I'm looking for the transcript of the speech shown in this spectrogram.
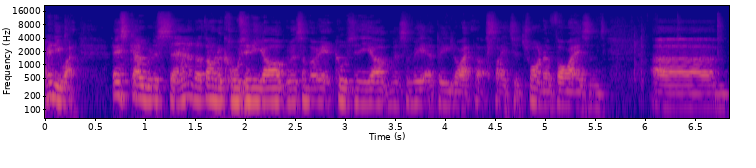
Anyway, let's go with the sound. I don't want to cause any arguments. I'm not here to cause any arguments. I'm here to be like, like I say, to try and advise and um,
